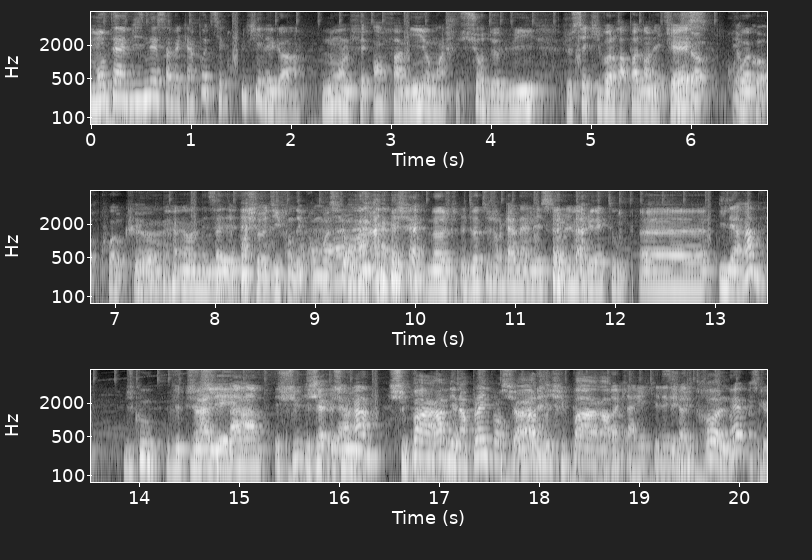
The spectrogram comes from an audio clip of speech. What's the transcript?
Monter un business avec un pote, c'est compliqué, les gars. Nous, on le fait en famille, au moins je suis sûr de lui. Je sais qu'il volera pas dans les caisses. ça. Et Quoi- encore. Quoique, quoique. on est Ça des- dépend, chez Audi, ils font des promotions. hein. non, je, je dois toujours garder un œil sur lui malgré tout. Euh, il est arabe Du coup, vu que je Allez, suis arabe, Je suis, je, je- arabe. je suis pas arabe, il y en a plein, ils pensent que je suis arabe, mais je suis pas on va arabe. clarifier les C'est choses. du troll. Ouais, parce que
